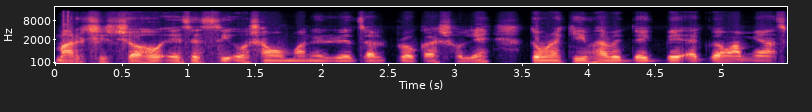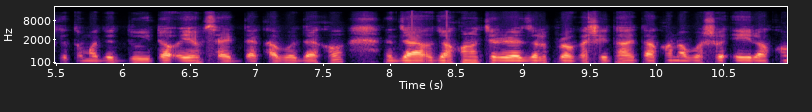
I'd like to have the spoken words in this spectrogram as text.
মার্কশিট সহ এসএসসি ও সমমানের রেজাল্ট প্রকাশ হলে তোমরা কীভাবে দেখবে? একদম আমি আজকে তোমাদের দুইটা ওয়েবসাইট দেখাবো। দেখো, যা, যখন হচ্ছে রেজাল্ট প্রকাশিত হয়, তখন অবশ্য এই রকম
